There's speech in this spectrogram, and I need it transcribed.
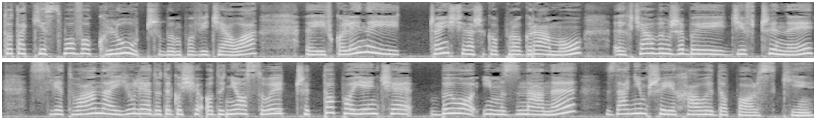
to takie słowo klucz, bym powiedziała. I w kolejnej części naszego programu chciałabym, żeby dziewczyny Swietłana i Julia do tego się odniosły. Czy to pojęcie było im znane, zanim przyjechały do Polski?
